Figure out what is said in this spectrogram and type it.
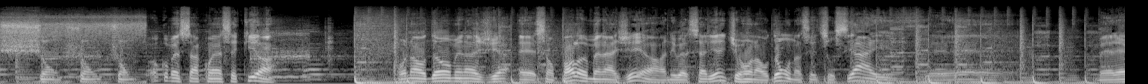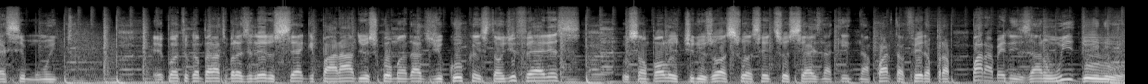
Chom, chom, chom. Vamos começar com essa aqui, ó. Ronaldão homenageia. É, São Paulo homenageia o aniversariante Ronaldão nas redes sociais. É, merece muito. Enquanto o Campeonato Brasileiro segue parado e os comandados de Cuca estão de férias, o São Paulo utilizou as suas redes sociais na, quinta, na quarta-feira para parabenizar um ídolo.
